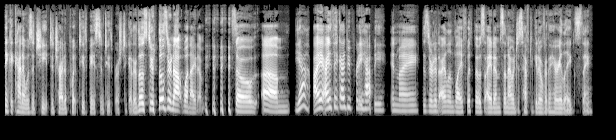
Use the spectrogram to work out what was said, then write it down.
think it kind of was a cheat to try to put toothpaste and toothbrush together. Those two, those are not one item. so um, yeah, I, I think I'd be pretty happy in my deserted island life with those items, and I would just have to get over the hairy legs thing.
